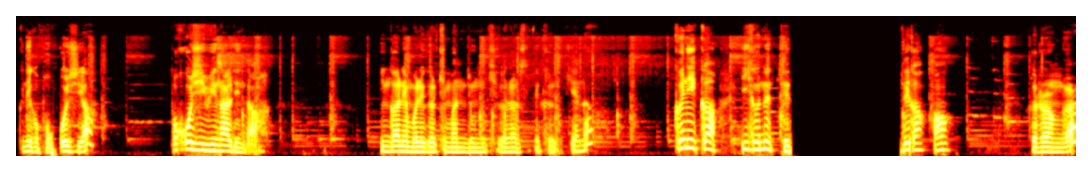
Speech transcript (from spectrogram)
근데 이거 벚꽃이야? 벚꽃이 휘날린다. 인간의 머리 그렇게 많은 종류 키가 나왔을 때 그렇게나? 그니까 이거는 대 내가 어? 그런가?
